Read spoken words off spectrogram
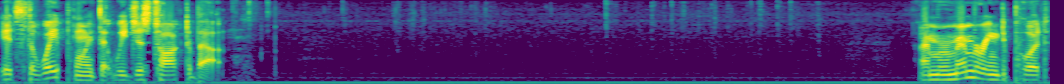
it's the waypoint that we just talked about. I'm remembering to put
